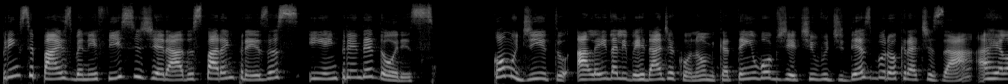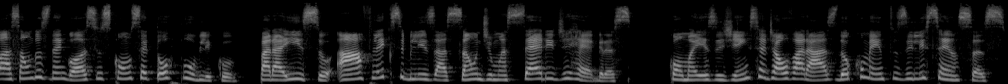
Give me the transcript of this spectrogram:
Principais benefícios gerados para empresas e empreendedores. Como dito, a Lei da Liberdade Econômica tem o objetivo de desburocratizar a relação dos negócios com o setor público. Para isso, há a flexibilização de uma série de regras, como a exigência de alvarás, documentos e licenças.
